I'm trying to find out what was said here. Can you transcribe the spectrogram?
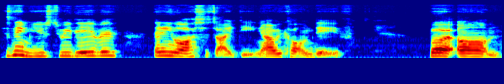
his name used to be David. Then he lost his ID. Now we call him Dave. But um,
